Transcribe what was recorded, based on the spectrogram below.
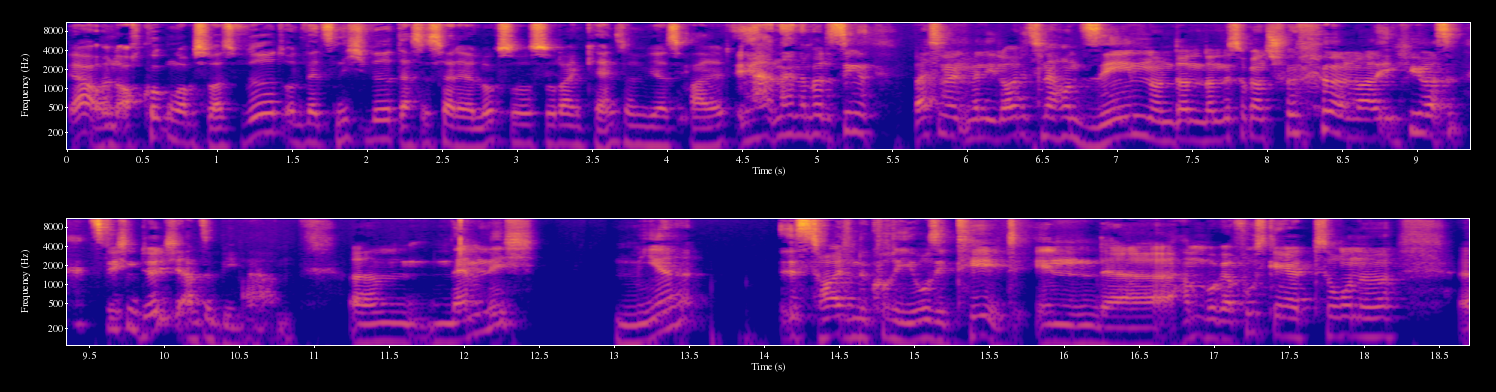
Ja, und auch gucken, ob es was wird. Und wenn es nicht wird, das ist ja der Luxus, so dann canceln wir es halt. Ja, nein, aber das Ding ist, weißt du, wenn, wenn die Leute sich nach uns sehen und dann, dann ist so ganz schön, wenn wir mal irgendwie was zwischendurch anzubieten haben. Ähm, nämlich, mir ist heute eine Kuriosität in der Hamburger Fußgängerzone, äh,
